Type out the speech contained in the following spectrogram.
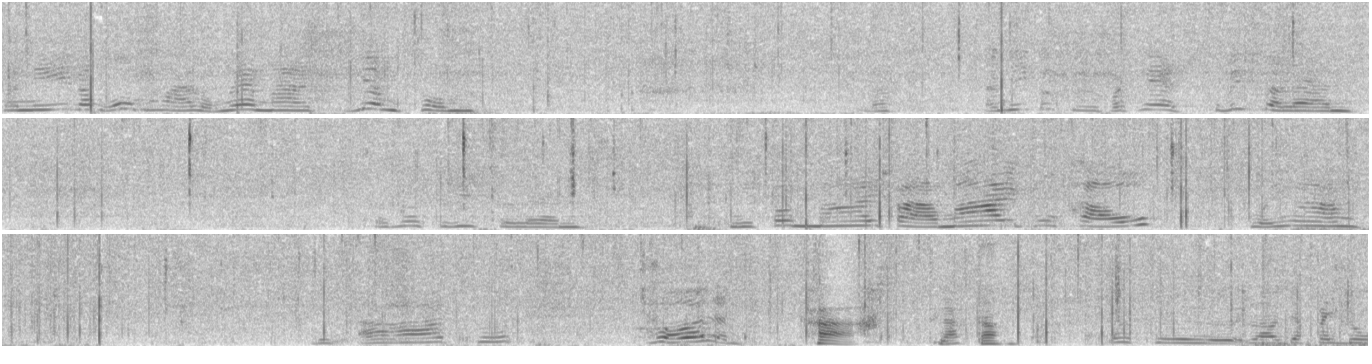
วันนี้น้องอุ้มพาหลวงแม่มาเยี่ยมชมนะ อันนี้ก็คือประเทศสวิตเซอร์แลนด์ ประเทศสวิตเซอร์แลนด์ มีต้นไม้ป่าไม้ภูเขาสวยงาม The Art t o t u r n ค่ะถูกต้องก็คือเราจะไปดู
